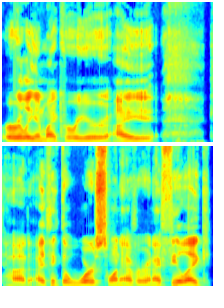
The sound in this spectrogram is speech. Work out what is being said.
early in my career. I, God, I think the worst one ever. And I feel like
